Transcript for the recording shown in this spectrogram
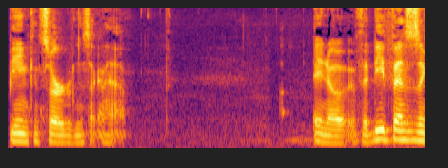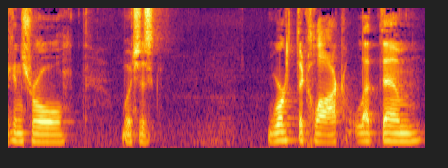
being conservative in the second half. You know, if the defense is in control, which is work the clock, let them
